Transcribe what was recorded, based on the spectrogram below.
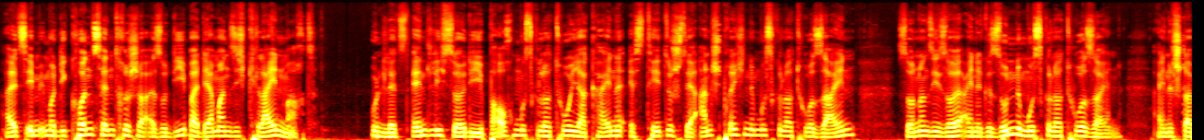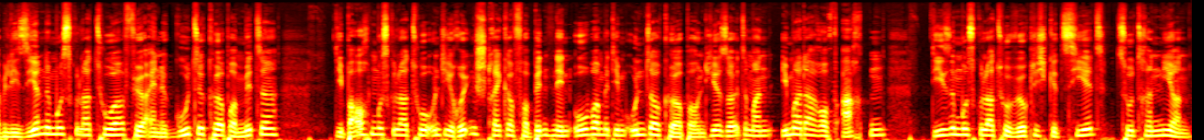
als eben immer die konzentrische, also die, bei der man sich klein macht. Und letztendlich soll die Bauchmuskulatur ja keine ästhetisch sehr ansprechende Muskulatur sein, sondern sie soll eine gesunde Muskulatur sein. Eine stabilisierende Muskulatur für eine gute Körpermitte. Die Bauchmuskulatur und die Rückenstrecker verbinden den Ober- mit dem Unterkörper und hier sollte man immer darauf achten, diese Muskulatur wirklich gezielt zu trainieren.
